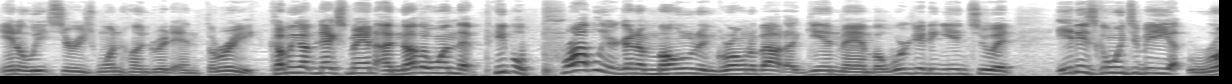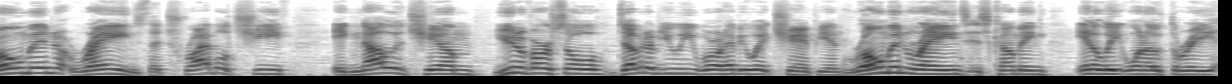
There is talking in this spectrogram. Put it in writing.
in Elite Series 103. Coming up next, man, another one that people probably are going to moan and groan about again, man, but we're getting into it. It is going to be Roman Reigns, the Tribal Chief acknowledge him Universal WWE World Heavyweight Champion. Roman Reigns is coming in Elite 103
